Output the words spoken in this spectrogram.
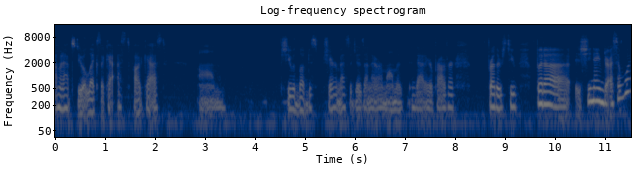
I'm gonna have to do Alexa Cast podcast. Um, she would love to share messages. I know her mom and dad are proud of her, brothers too. But uh, she named her. I said, "What,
